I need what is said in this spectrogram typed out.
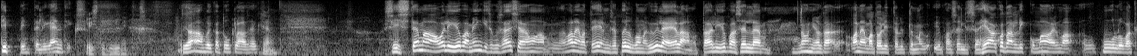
tippintelligendiks. Kristi Kivi näiteks ja, või ka Tuglas, eks ju. siis tema oli juba mingisuguse asja oma vanemate eelmise põlvkonnaga üle elanud, ta oli juba selle noh, nii-öelda vanemad olid tal, ütleme juba sellise heakodanliku maailma kuuluvad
